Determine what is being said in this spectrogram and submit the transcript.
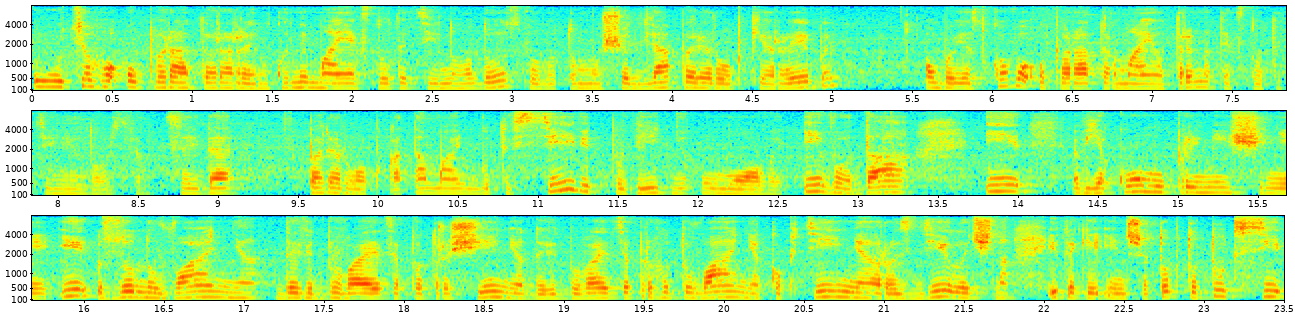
у цього оператора ринку немає експлуатаційного дозволу, тому що для переробки риби обов'язково оператор має отримати експлуатаційний дозвіл. Це йде переробка. Там мають бути всі відповідні умови: і вода, і в якому приміщенні, і зонування, де відбувається потрощіння, де відбувається приготування, коптіння, розділочна і таке інше. Тобто тут всі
